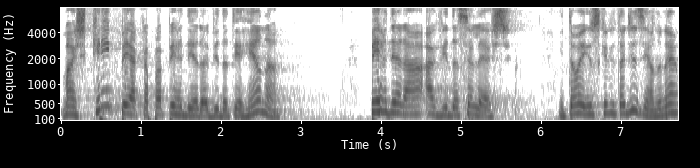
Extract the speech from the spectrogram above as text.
Mas quem peca para perder a vida terrena, perderá a vida celeste. Então é isso que ele está dizendo, né?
